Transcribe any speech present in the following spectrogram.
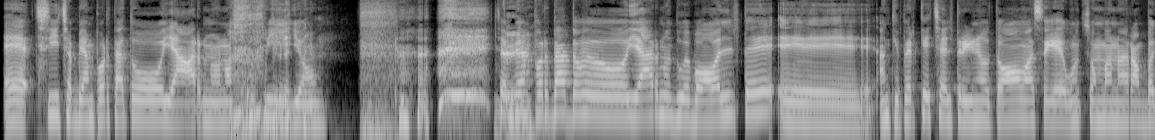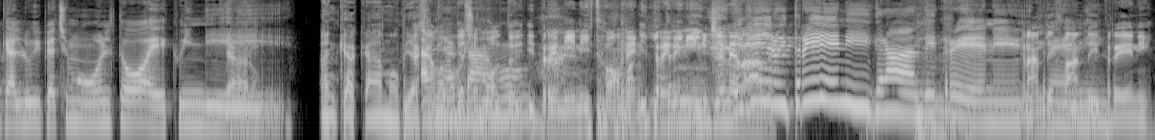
Eh sì, ci abbiamo portato Jarno, nostro figlio. ci Bene. abbiamo portato Jarno due volte, e anche perché c'è il trenino Thomas, che è insomma una roba che a lui piace molto, e quindi. Chiaro. Anche a Camo A piace Camo Anche a molto. piace Camo. molto i trenini Treni- i i trenini in È generale. vero, i treni, grandi i treni. i Grande fan treni. dei treni.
